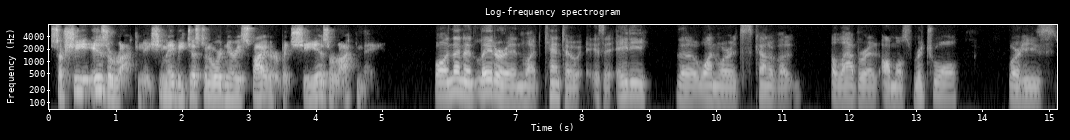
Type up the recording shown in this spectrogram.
So she is a Arachne. She may be just an ordinary spider, but she is a Arachne. Well, and then later in what Canto is it 80, the one where it's kind of a elaborate, almost ritual where he's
